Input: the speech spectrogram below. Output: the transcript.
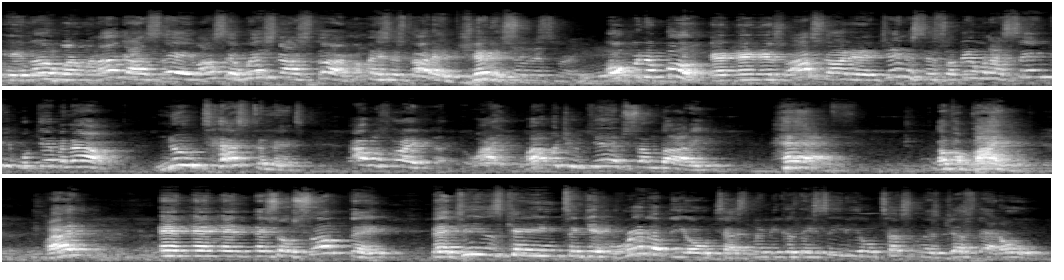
you know, uh, when, when I got saved, I said, where should I start? My man said, start at Genesis. Open the book. And, and, and so I started at Genesis. So then when I seen people giving out New Testaments, I was like, why, why would you give somebody half of a Bible? Right? And, and, and, and so something that Jesus came to get rid of the Old Testament because they see the Old Testament as just that old.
